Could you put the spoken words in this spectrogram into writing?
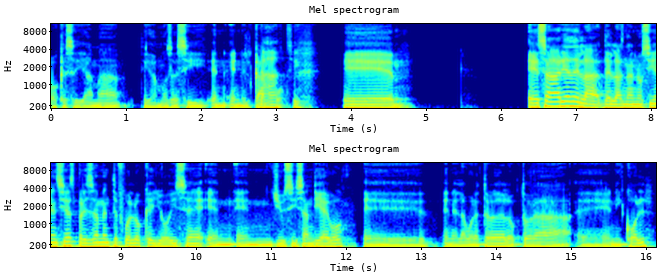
o que se llama, digamos así, en, en el campo. Ajá, sí. Eh, esa área de, la, de las nanociencias precisamente fue lo que yo hice en, en UC San Diego, eh, en el laboratorio de la doctora eh, Nicole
